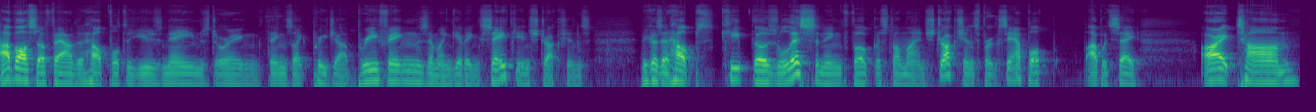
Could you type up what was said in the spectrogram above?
I've also found it helpful to use names during things like pre job briefings and when giving safety instructions because it helps keep those listening focused on my instructions. For example, I would say, All right, Tom,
